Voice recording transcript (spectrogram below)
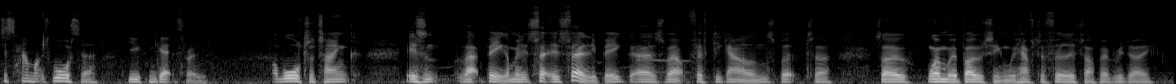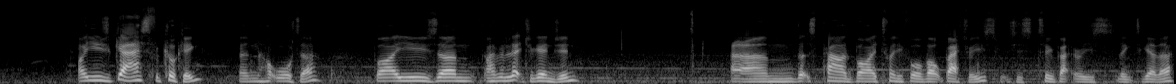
just how much water you can get through. A water tank isn't that big. I mean, it's, it's fairly big. Uh, it's about 50 gallons, but uh, So when we're boating, we have to fill it up every day. I use gas for cooking and hot water, but I use um, I have an electric engine um, that's powered by 24 volt batteries, which is two batteries linked together,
